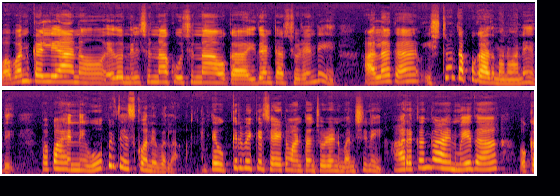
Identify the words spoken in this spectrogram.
పవన్ కళ్యాణ్ ఏదో నిల్చున్నా కూర్చున్నా ఒక ఇదంటారు చూడండి. అలాగా ఇష్టం తప్పు కాదు మనం అనేది. పాప ఆయన్ని ఊపిరి తీసుకొనివ్వాల. అంటే ఉక్కిరి బిక్కిరి చేయటం అంటాం చూడండి మనిషిని. ఆ రకంగా ఆయన మీద ఒక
